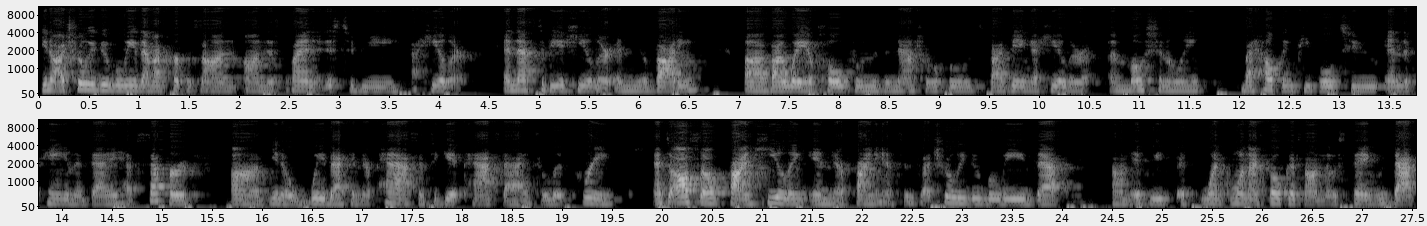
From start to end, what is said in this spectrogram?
You know, I truly do believe that my purpose on, on this planet is to be a healer. And that's to be a healer in your body, uh, by way of whole foods and natural foods, by being a healer emotionally, by helping people to end the pain that they have suffered, um, you know, way back in their past and to get past that and to live free and to also find healing in their finances. I truly do believe that um, if we, if when, when I focus on those things, that's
